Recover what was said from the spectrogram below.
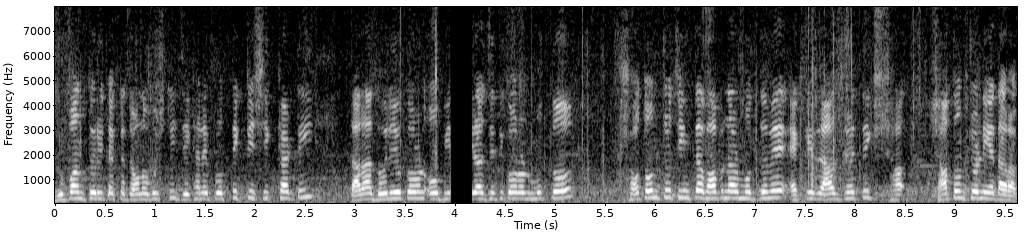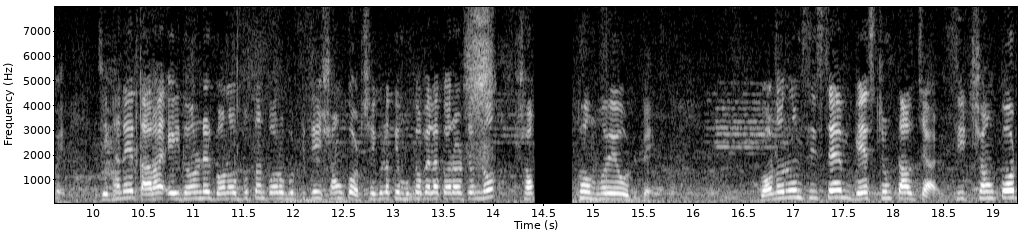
রূপান্তরিত একটা জনগোষ্ঠী, যেখানে প্রত্যেকটি শিক্ষার্থী তারা দলীয়করণ ও বিরাজনীতিকরণ মুক্ত স্বতন্ত্র চিন্তা ভাবনার মাধ্যমে একটি রাজনৈতিক স্বা- স্বাতন্ত্র্য নিয়ে দাঁড়াবে। যেখানে তারা এই ধরনের গণ অভ্যুত্থান পরবর্তী যে সংকট, সেগুলোকে মোকাবেলা করার জন্য সক্ষম হয়ে উঠবে। গণরুম system, guest room culture, seat সংকট,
